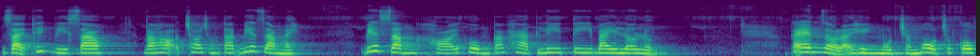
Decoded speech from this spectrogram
Giải thích vì sao? Và họ cho chúng ta biết rằng này, biết rằng khói gồm các hạt li ti bay lơ lửng. Các em dở lại hình 1.1 cho cô.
